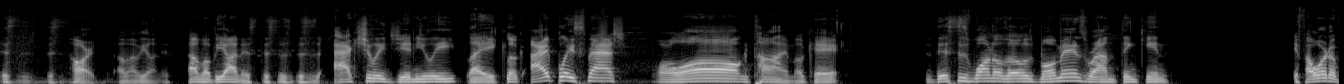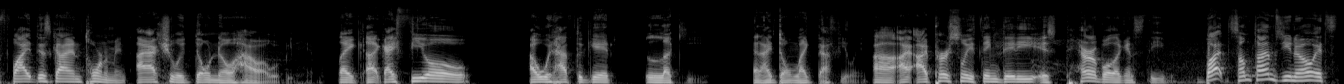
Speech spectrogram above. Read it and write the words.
this is this is hard. I'm gonna be honest. I'm gonna be honest. This is this is actually genuinely like look, I play Smash for a long time, okay? This is one of those moments where I'm thinking if I were to fight this guy in tournament, I actually don't know how I would beat him. Like like I feel I would have to get lucky. And I don't like that feeling. Uh, I, I personally think Diddy is terrible against Steve. But sometimes, you know, it's,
